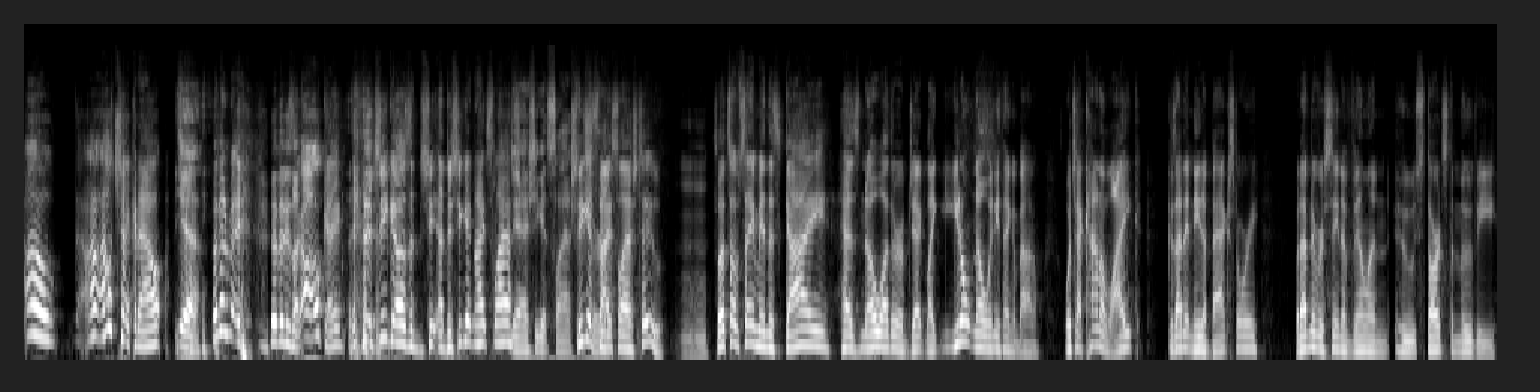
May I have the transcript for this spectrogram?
"Oh, I'll, I'll check it out." Yeah, And then, and then he's like, "Oh, okay." And then she goes and she uh, does she get night slash? yeah. She gets slashed. she for gets sure. night slash too. Mhm. So that's what I'm saying, man. This guy has no other object. Like you don't know anything about him, which I kind of like because I didn't need a backstory. But I've never seen a villain who starts the movie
